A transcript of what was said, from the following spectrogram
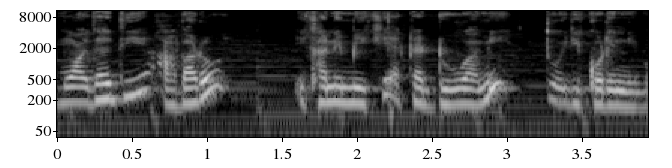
ময়দা দিয়ে আবারও এখানে মেখে একটা ডো আমি তৈরি করে নিব।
